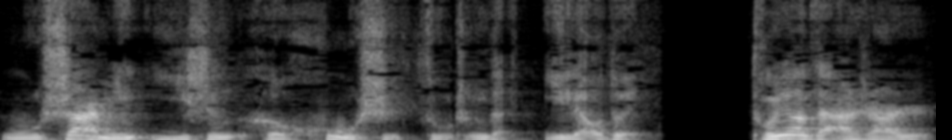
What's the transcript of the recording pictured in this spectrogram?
五十二名医生和护士组成的医疗队。同样在二十二日，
